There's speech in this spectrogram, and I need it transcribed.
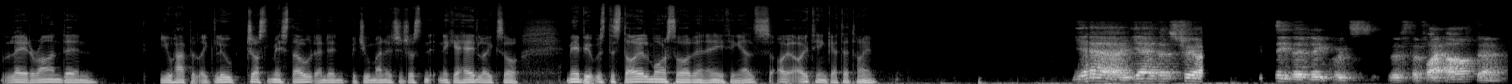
later on. Then you happened like Luke just missed out, and then but you managed to just nick ahead. Like so, maybe it was the style more so than anything else. I I think at the time. Yeah, yeah, that's true. I see the Luke Woods the, the fight after,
